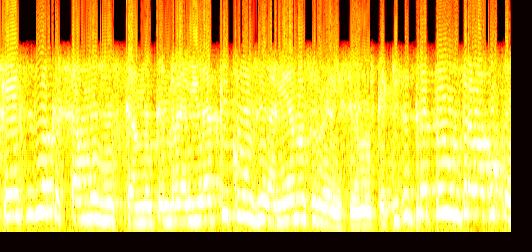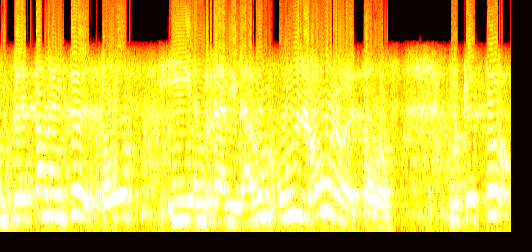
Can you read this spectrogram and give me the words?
que eso es lo que estamos buscando, que en realidad que como ciudadanía nos organicemos, que aquí se trata de un trabajo completamente de todos y en realidad un, un logro de todos, porque esto,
